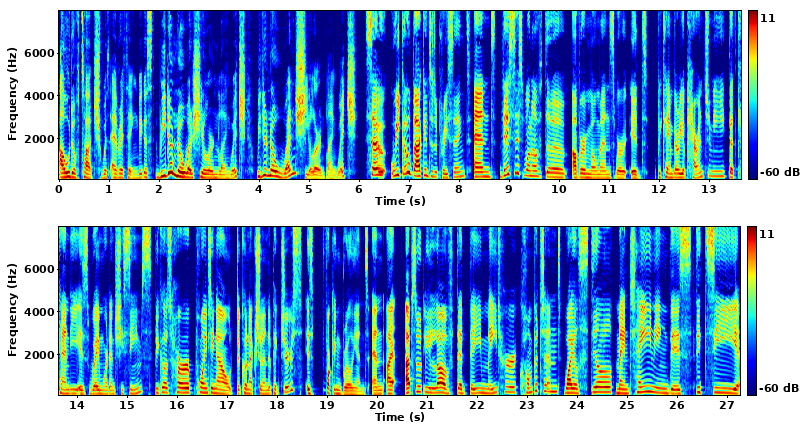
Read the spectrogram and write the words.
out of touch with everything because we don't know where she learned language. We don't know when she learned language. So we go back into the precinct, and this is one of the other moments where it became very apparent to me that Candy is way more than she seems because her pointing out the connection in the pictures is fucking brilliant. And I absolutely love that they made her competent while still maintaining this ditzy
